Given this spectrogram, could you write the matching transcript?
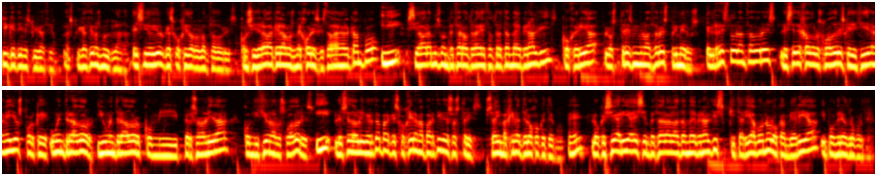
sí que tiene explicación. La explicación es muy clara. He sido yo el que ha escogido a los lanzadores. Consideraba que eran los mejores que estaban en el campo y si ahora mismo empezara otra vez otra tanda de penaltis, cogería los tres mismos lanzadores primeros. El resto de lanzadores les he dejado a los jugadores que decidieran ellos porque un entrenador y un entrenador con mi personalidad condiciona a los jugadores y les he dado libertad para que escogieran a partir de esos tres. O sea, imagínate el ojo que tengo. ¿eh? Lo que sí haría es si empezara la tanda de penaltis, quitaría a Bono, lo cambiaría y pondría otro portero.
